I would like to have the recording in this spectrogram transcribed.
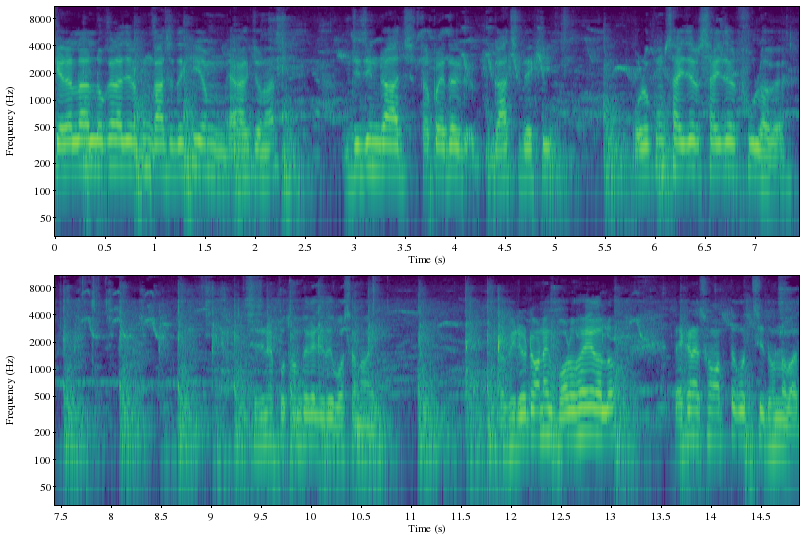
কেরালার লোকেরা যেরকম গাছ দেখি এক একজনের জিজিন রাজ, তারপর এদের গাছ দেখি। ওরকম সাইজের সাইজের ফুল হবে। সিজনের প্রথম থেকে যদি বসানো হয়। তো ভিডিওটা অনেক বড় হয়ে গেল। এখানে সমাপ্ত করছি। ধন্যবাদ।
